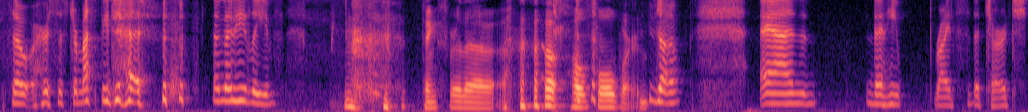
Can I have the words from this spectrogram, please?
so her sister must be dead. and then he leaves. Thanks for the hopeful words. Yeah. And then he rides to the church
